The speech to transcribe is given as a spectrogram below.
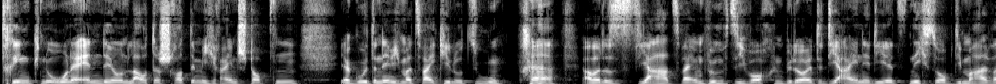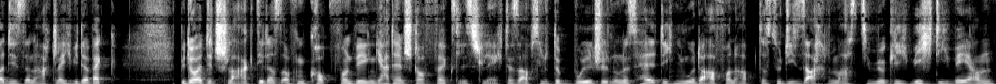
trinken ohne Ende und lauter Schrott in mich reinstopfen. Ja gut, dann nehme ich mal zwei Kilo zu. Aber das Jahr hat 52 Wochen. Bedeutet, die eine, die jetzt nicht so optimal war, die ist danach gleich wieder weg. Bedeutet, schlag dir das auf den Kopf von wegen, ja, dein Stoffwechsel ist schlecht. Das ist absoluter Bullshit und es hält dich nur davon ab, dass du die Sachen machst, die wirklich wichtig wären,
